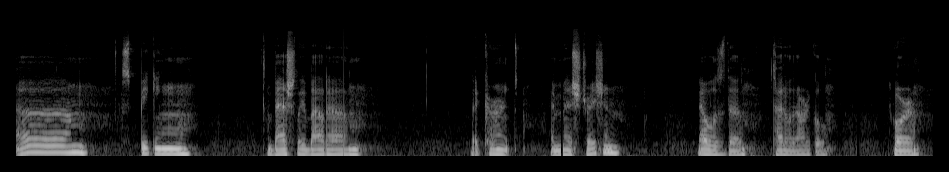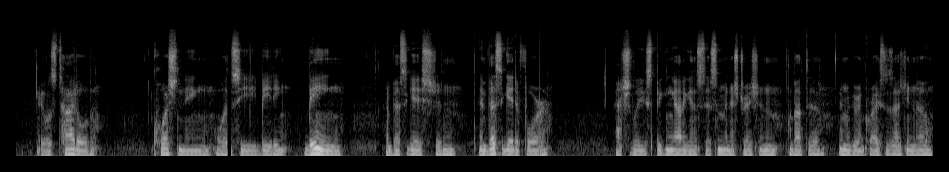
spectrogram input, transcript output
um speaking bashfully about um the current administration that was the title of the article or it was titled "Questioning Was He Being Being Investigation Investigated for Actually Speaking Out Against This Administration About the Immigrant Crisis." As you know,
